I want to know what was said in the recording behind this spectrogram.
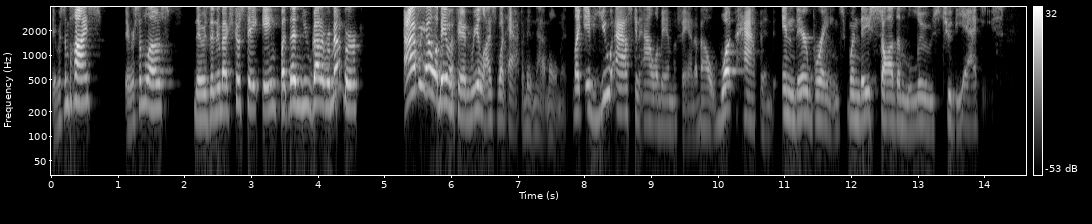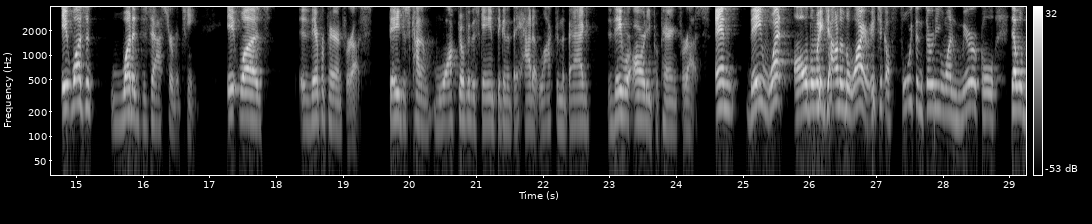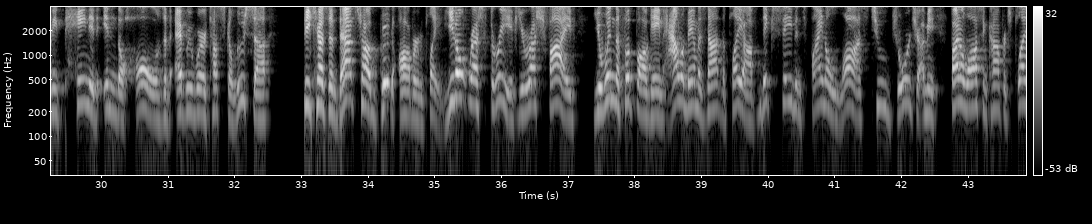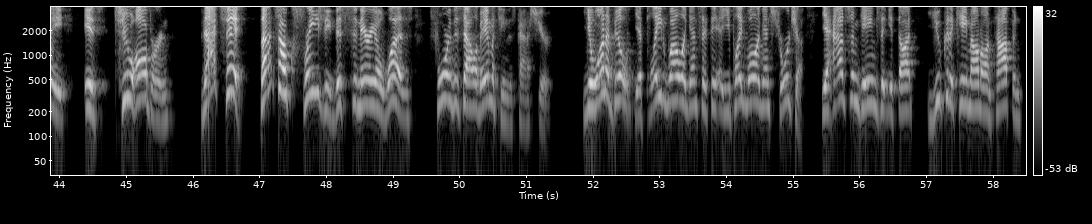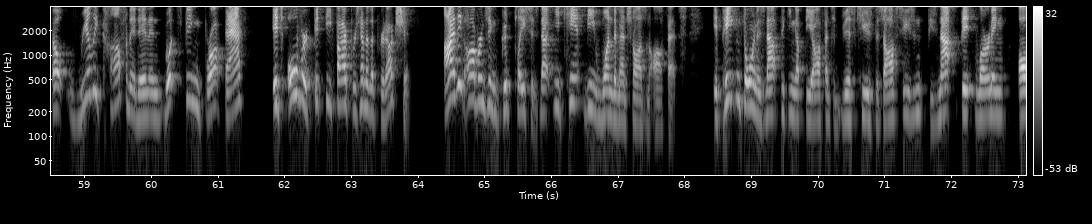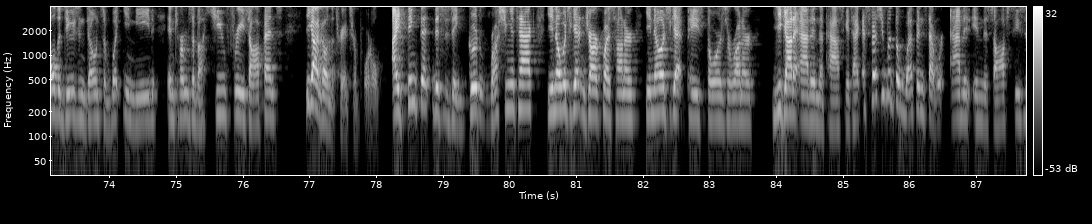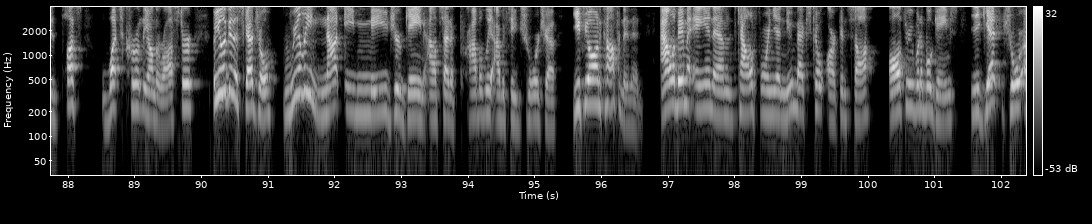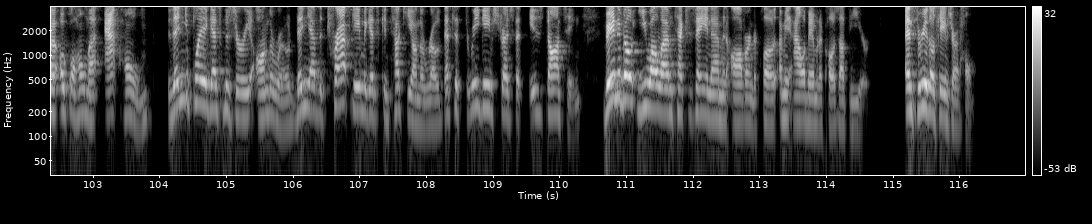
There were some highs, there were some lows. There was the New Mexico State game, but then you got to remember every Alabama fan realized what happened in that moment. Like if you ask an Alabama fan about what happened in their brains when they saw them lose to the Aggies, it wasn't what a disaster of a team. It was they're preparing for us. They just kind of walked over this game thinking that they had it locked in the bag they were already preparing for us. And they went all the way down to the wire. It took a fourth and 31 miracle that will be painted in the halls of everywhere Tuscaloosa because of that's how good Auburn played. You don't rush three. If you rush five, you win the football game. Alabama's not in the playoff. Nick Saban's final loss to Georgia, I mean, final loss in conference play is to Auburn. That's it. That's how crazy this scenario was for this Alabama team this past year. You want to build. You played well against I think you played well against Georgia. You had some games that you thought you could have came out on top and felt really confident in and what's being brought back, it's over 55% of the production. I think Auburn's in good places. Now, you can't be one dimensional as an offense. If Payton Thorne is not picking up the offensive miscues this offseason, if he's not learning all the do's and don'ts of what you need in terms of a Hugh Freeze offense, you got to go in the transfer portal. I think that this is a good rushing attack. You know what you get in Jarquez Hunter. You know what you get Payton Thorne as a runner. You got to add in the passing attack, especially with the weapons that were added in this offseason, plus what's currently on the roster. But you look at the schedule, really not a major game outside of probably, I would say, Georgia. You feel unconfident in. Alabama, A&M, California, New Mexico, Arkansas, all three winnable games. You get Georgia, uh, Oklahoma at home. Then you play against Missouri on the road. Then you have the trap game against Kentucky on the road. That's a three-game stretch that is daunting. Vanderbilt, ULM, Texas A&M, and Auburn to close. I mean Alabama to close out the year, and three of those games are at home.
